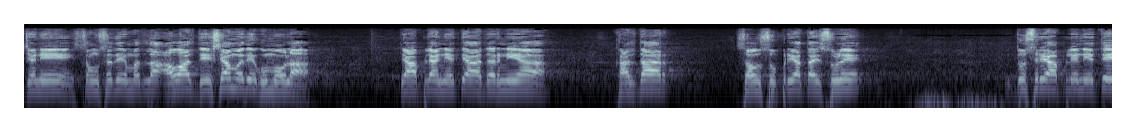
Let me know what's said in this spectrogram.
ज्याने संसदेमधला आवाज देशामध्ये घुमवला त्या आपल्या नेत्या आदरणीय खासदार सौ सुप्रियाताई सुळे दुसरे आपले नेते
